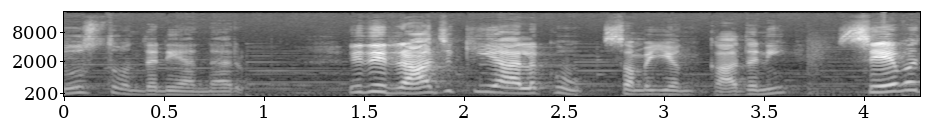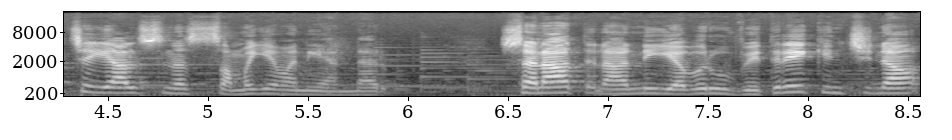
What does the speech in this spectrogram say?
చూస్తోందని అన్నారు. ఇది రాజకీయాలకు సమయం కాదని సేవ చేయాల్సిన సమయమని అన్నారు. సనాతనాన్ని ఎవరు వ్యతిరేకించినా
